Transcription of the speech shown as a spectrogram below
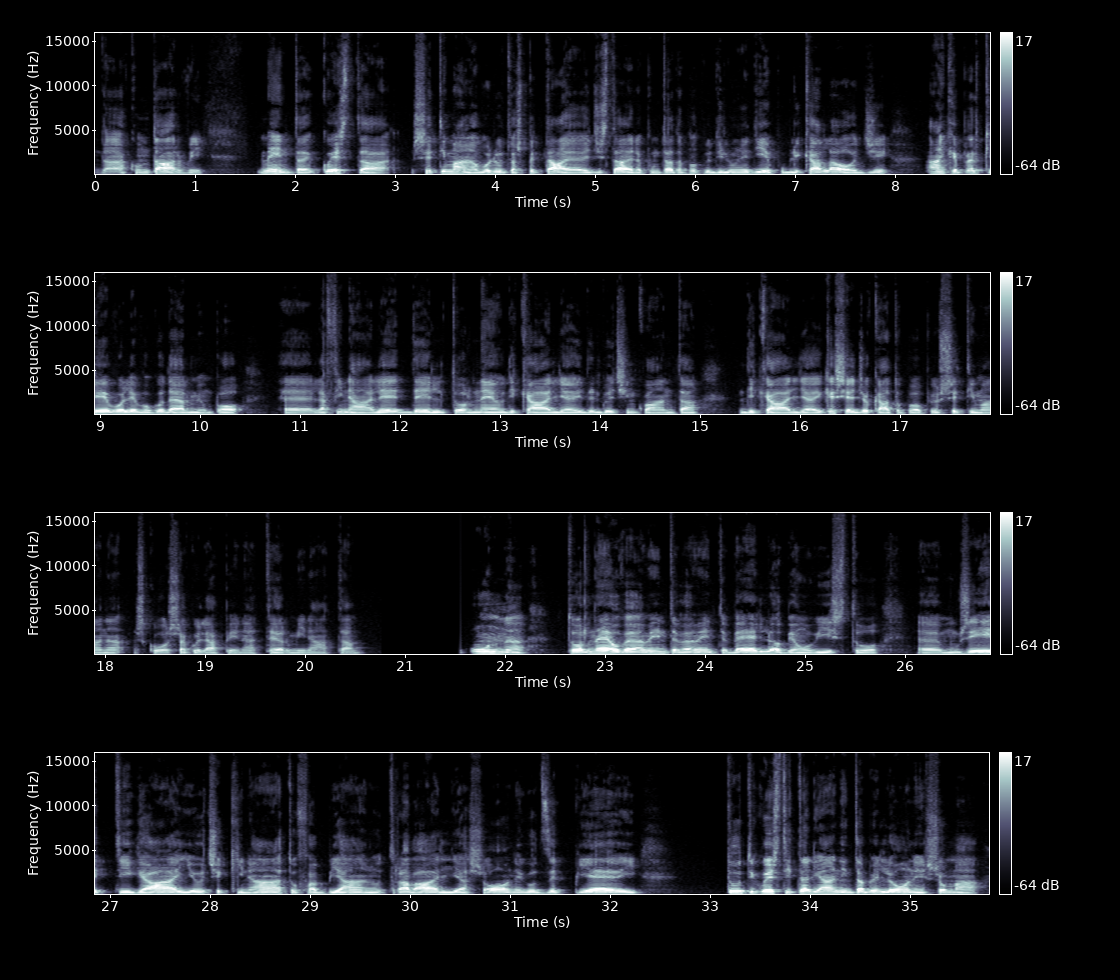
da raccontarvi mentre questa settimana ho voluto aspettare a registrare la puntata proprio di lunedì e pubblicarla oggi anche perché volevo godermi un po' eh, la finale del torneo di Cagliari del 250 di Cagliari che si è giocato proprio settimana scorsa, quella appena terminata. Un torneo veramente veramente bello, abbiamo visto eh, Musetti, Gaio, Cecchinato, Fabiano, Travaglia, Sonego, Zeppieri, tutti questi italiani in tabellone, insomma,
